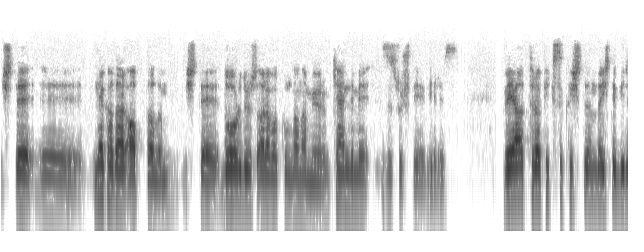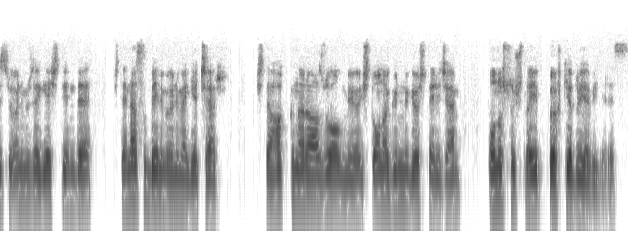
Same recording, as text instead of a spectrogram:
İşte e, ne kadar aptalım, işte doğru dürüst araba kullanamıyorum, kendimizi suçlayabiliriz. Veya trafik sıkıştığında işte birisi önümüze geçtiğinde işte nasıl benim önüme geçer, işte hakkına razı olmuyor, işte ona gününü göstereceğim, onu suçlayıp öfke duyabiliriz.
